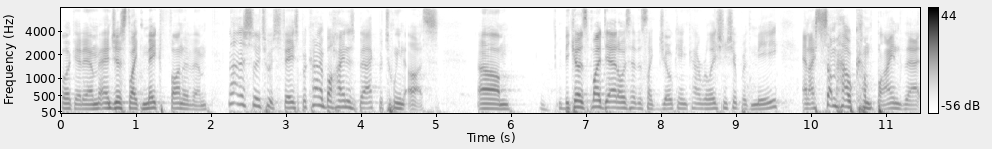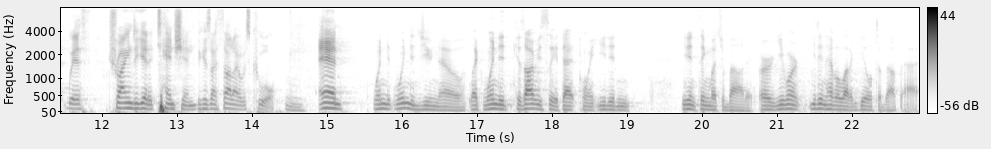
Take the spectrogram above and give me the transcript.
look at him, and just like make fun of him, not necessarily to his face, but kind of behind his back between us. Um, because my dad always had this like joking kind of relationship with me, and I somehow combined that with trying to get attention because I thought I was cool. Mm. And When did, when did you know? Like when did? Because obviously at that point you didn't you didn't think much about it, or you weren't you didn't have a lot of guilt about that.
